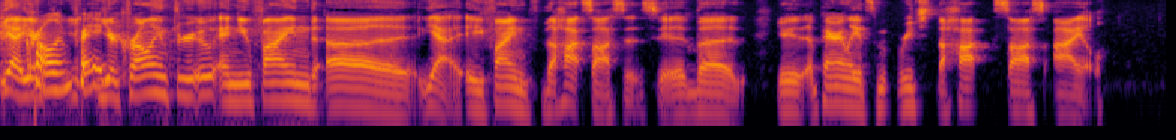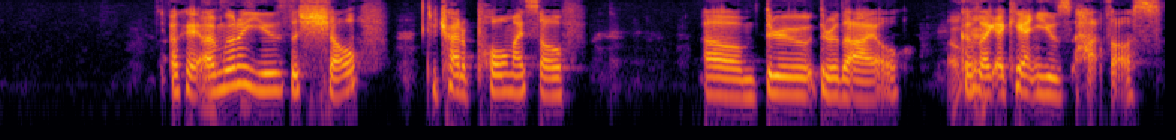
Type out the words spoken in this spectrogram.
Yeah, you're Crawl and pray. you're crawling through and you find uh yeah, you find the hot sauces. Uh, The you apparently it's reached the hot sauce aisle. Okay, I'm going to use the shelf to try to pull myself um through through the aisle. because Okay. like I can't use hot sauce.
